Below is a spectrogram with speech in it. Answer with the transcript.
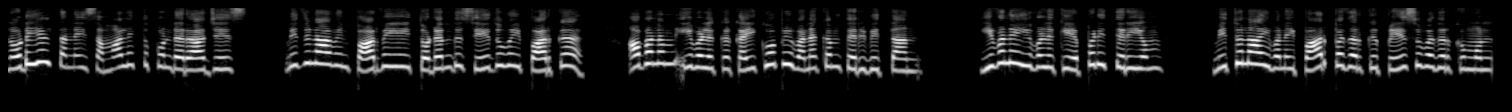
நொடியில் தன்னை சமாளித்துக் கொண்ட ராஜேஷ் மிதுனாவின் பார்வையை தொடர்ந்து சேதுவை பார்க்க அவனும் இவளுக்கு கைகோப்பி வணக்கம் தெரிவித்தான். இவனை இவளுக்கு எப்படி தெரியும்? மிதுனா இவனை பார்ப்பதற்கு பேசுவதற்கு முன்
